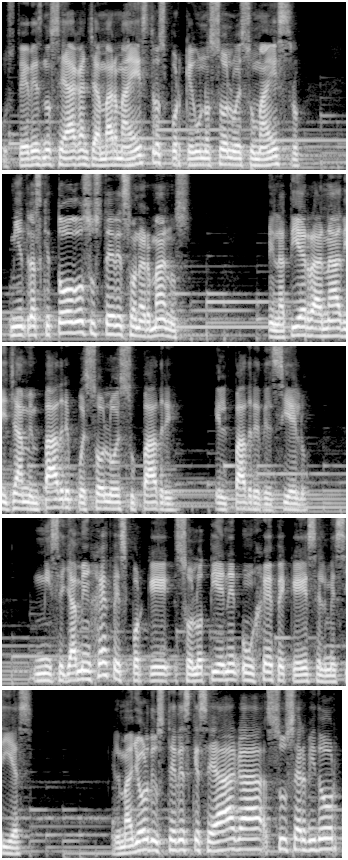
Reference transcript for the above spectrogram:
Ustedes no se hagan llamar maestros porque uno solo es su maestro, mientras que todos ustedes son hermanos. En la tierra a nadie llamen Padre, pues solo es su Padre, el Padre del cielo. Ni se llamen jefes porque solo tienen un jefe que es el Mesías. El mayor de ustedes que se haga su servidor.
